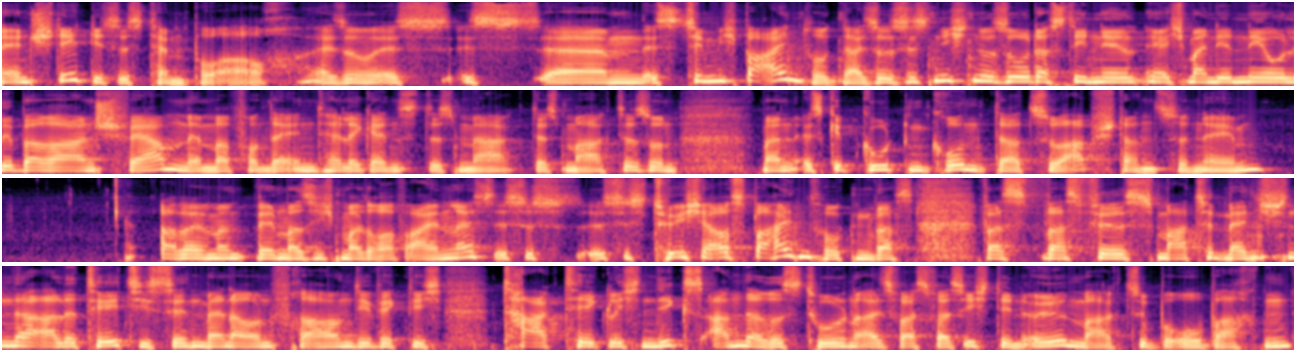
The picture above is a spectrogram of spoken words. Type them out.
entsteht dieses Tempo auch. Also es ist, ähm, ist ziemlich beeindruckend. Also es ist nicht nur so, dass die, ne ich meine, die Neoliberalen schwärmen immer von der Intelligenz des, Markt, des Marktes und man, es gibt guten Grund dazu Abstand zu nehmen. Aber wenn man, wenn man sich mal darauf einlässt, ist es, ist es durchaus beeindruckend, was, was, was für smarte Menschen da alle tätig sind, Männer und Frauen, die wirklich tagtäglich nichts anderes tun, als was weiß ich, den Ölmarkt zu beobachten.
